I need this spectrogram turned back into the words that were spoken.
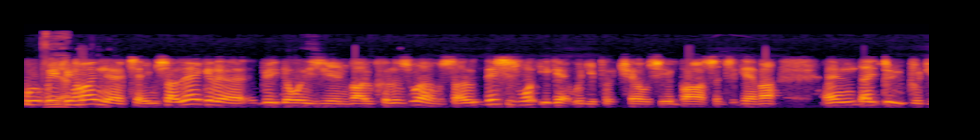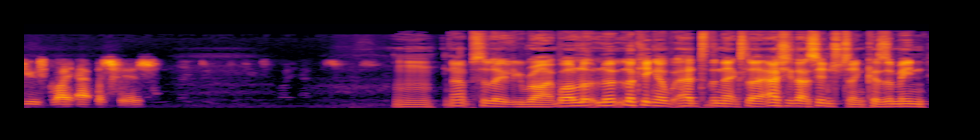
will be yeah. behind their team, so they're going to be noisy and vocal as well. So this is what you get when you put Chelsea and Barca together, and they do produce great atmospheres. Mm, absolutely right. Well, look, look, looking ahead to the next leg, actually, that's interesting because I mean,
